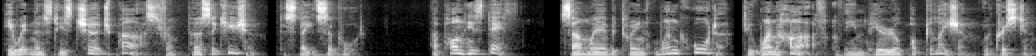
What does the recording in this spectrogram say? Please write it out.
He witnessed his church pass from persecution to state support. Upon his death, somewhere between one quarter to one half of the imperial population were Christian.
